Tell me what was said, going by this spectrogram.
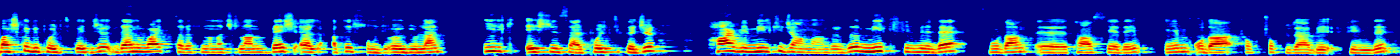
başka bir politikacı Dan White tarafından açılan 5 el ateş sonucu öldürülen ilk eşcinsel politikacı Harvey Milk'i canlandırdığı Milk filmini de buradan e, tavsiye edeyim. O da çok çok güzel bir filmdi.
